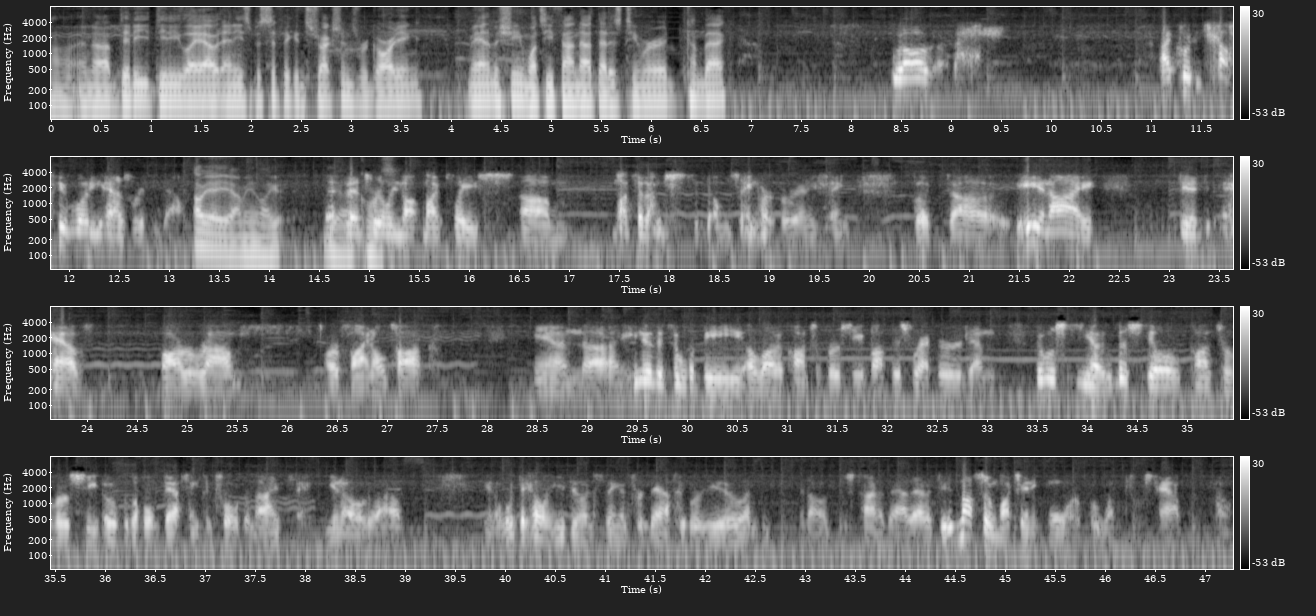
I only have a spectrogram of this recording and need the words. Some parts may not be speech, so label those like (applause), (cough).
Uh, and uh, did he did he lay out any specific instructions regarding Man the Machine once he found out that his tumor had come back? Well, I couldn't (laughs) tell you what he has written down. Oh yeah, yeah. I mean, like, yeah, of That's really not my place. Um, not that I'm (laughs) just a dumb singer or anything, but uh, he and I did have our um, our final talk, and uh, he knew that there would be a lot of controversy about this record, and there was, you know, there's still controversy over the whole death and control denied thing. You know, uh, you know, what the hell are you doing singing for death? Who are you? And you know, just kind of that attitude. Not so much anymore, but when it first happened, you know.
